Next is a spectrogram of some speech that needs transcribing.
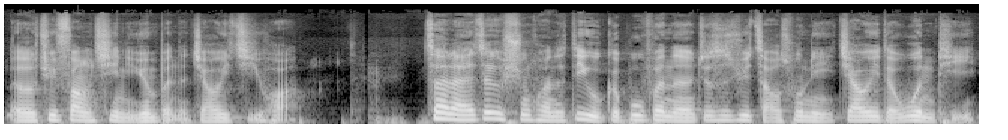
而去放弃你原本的交易计划。再来，这个循环的第五个部分呢，就是去找出你交易的问题，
